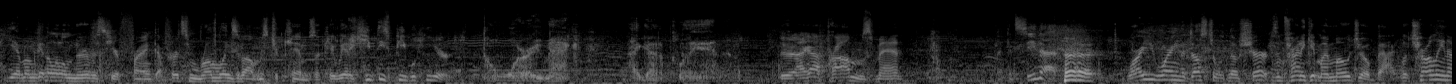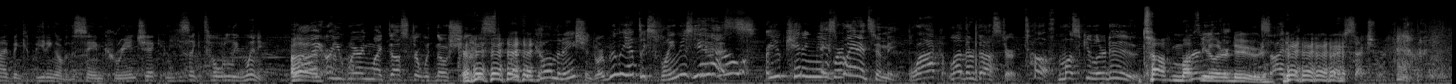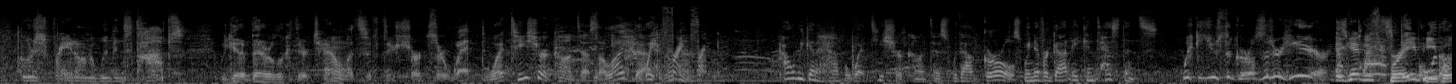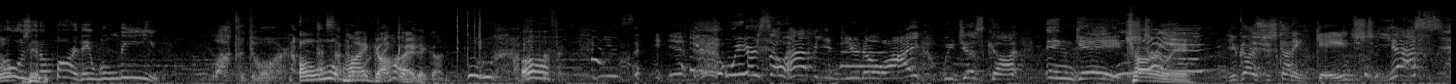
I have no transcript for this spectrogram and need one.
Yeah, but I'm getting a little nervous here, Frank. I've heard some rumblings about Mr. Kim's, okay? We gotta keep these people here. Don't worry, Mac. I got a plan. Dude, I got problems, man. I can see that. Why are you wearing the duster with no shirt? Because I'm trying to get my mojo back. Look, Charlie and I have been competing over the same Korean chick, and he's like totally winning. Why are you wearing my duster with no shirt? This is Perfect combination. Do I really have to explain this to you, Yes. Are you kidding me, bro? Explain it to me. Black leather duster, tough, muscular dude. Tough, muscular Underneath dude. it, very sexual. I'm gonna spray it on the women's tops. We get a better look at their talents if their shirts are wet. Wet t-shirt contest. I like that. Wait, Frank, Frank. How are we gonna have a wet t-shirt contest without girls? We never got any contestants. We can use the girls that are here. You can't just spray people. With a hose in a bar, they will leave. Lock the door. Oh not gonna my go get god. gun. Oh, You. We are so happy, and do you know why? We just got engaged. Charlie. You guys just got engaged? Yes.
